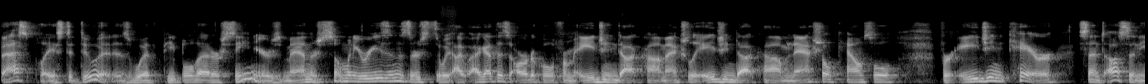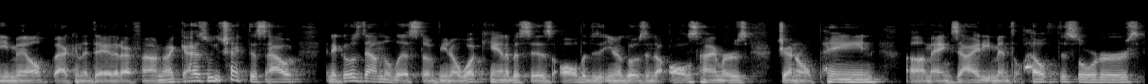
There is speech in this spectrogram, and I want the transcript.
best place to do it is with people that are seniors. Man, there's so many reasons. There's I, I got this article from Aging.com. Actually, Aging.com, National Council for Aging Care, sent us an email back in the day that I found. Like, guys, we check this out? And it goes down the list of you know what cannabis is. All the you know goes into Alzheimer's, general pain, um, anxiety, mental health disorders,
